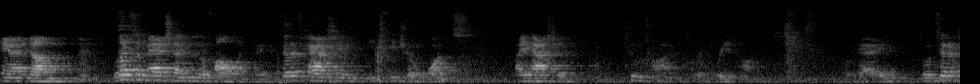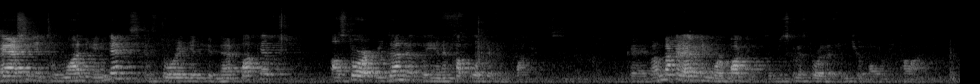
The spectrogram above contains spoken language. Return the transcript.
And um, let's imagine I do the following thing. Instead of hashing each feature once, I hash it two times. Okay? So instead of hashing it to one index and storing it in that bucket, I'll store it redundantly in a couple of different buckets. Okay? But I'm not going to have any more buckets. I'm just going to store the feature multiple times.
